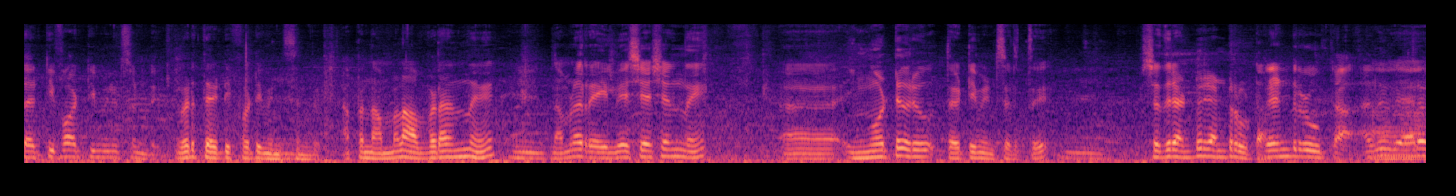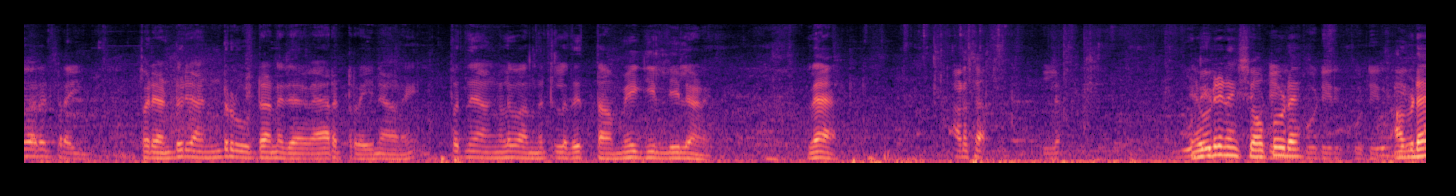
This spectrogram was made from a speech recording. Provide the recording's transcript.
തേർട്ടി ഫോർട്ടി മിനിറ്റ്സ് ഉണ്ട് ഇവിടെ തേർട്ടി ഫോർട്ടി മിനിറ്റ്സ് ഉണ്ട് അപ്പം നമ്മൾ അവിടെ നിന്ന് നമ്മൾ റെയിൽവേ സ്റ്റേഷനിൽ നിന്ന് ഇങ്ങോട്ട് ഒരു തേർട്ടി മിനിറ്റ്സ് എടുത്ത് പക്ഷെ ഇത് രണ്ടും രണ്ട് റൂട്ടാണ് രണ്ട് റൂട്ടാ അത് വേറെ വേറെ ട്രെയിൻ ഇപ്പോൾ രണ്ടും രണ്ട് റൂട്ടാണ് വേറെ ട്രെയിനാണ് ഇപ്പം ഞങ്ങൾ വന്നിട്ടുള്ളത് തമിഴ് ഗില്ലിയിലാണ് അല്ലേ അടച്ചാ ഇല്ല എവിടെയാണ്? ഷോപ്പ് ഇവിടെ അവിടെ?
